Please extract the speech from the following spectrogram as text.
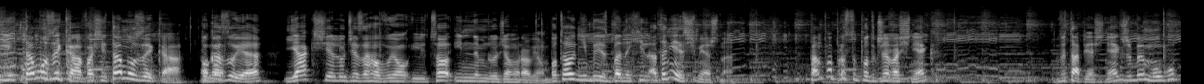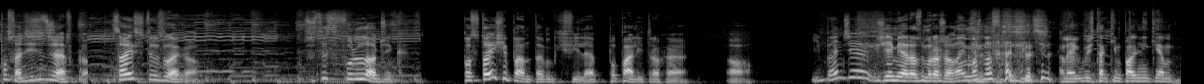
i ta muzyka, właśnie ta muzyka pokazuje, jak się ludzie zachowują i co innym ludziom robią. Bo to niby jest Benny Hill, a to nie jest śmieszne. Pan po prostu podgrzewa śnieg, wytapia śnieg, żeby mógł posadzić drzewko. Co jest w tym złego? Przecież to jest full logic. Postoi się pan tam chwilę, popali trochę. O. I będzie ziemia rozmrożona i można sadzić. Ale jakbyś takim palnikiem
